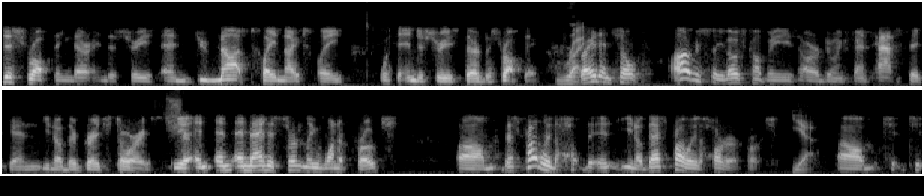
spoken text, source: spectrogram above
disrupting their industries and do not play nicely with the industries they're disrupting. Right. Right. And so obviously those companies are doing fantastic, and you know they're great stories. Sure. Yeah, and, and and that is certainly one approach. Um, that's probably the you know that's probably the harder approach Yeah. um, to, to,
